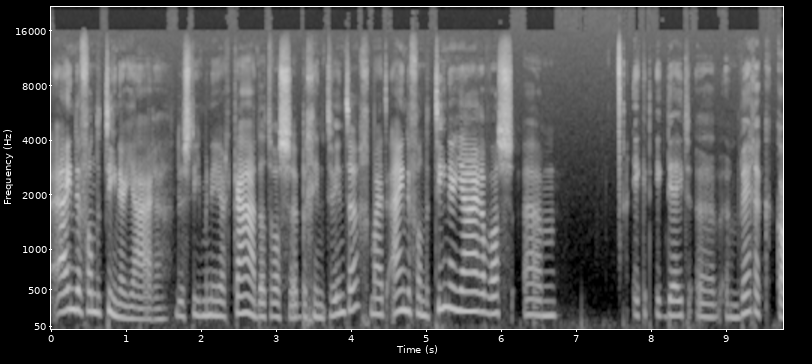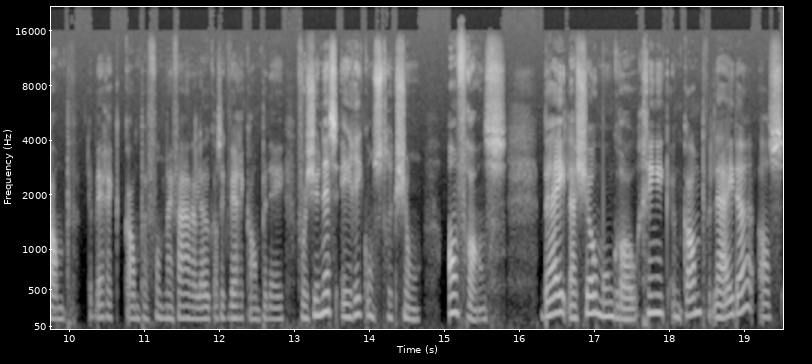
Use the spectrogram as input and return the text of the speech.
einde van de tienerjaren. Dus die meneer K, dat was uh, begin twintig. Maar het einde van de tienerjaren was... Um, ik, ik deed een werkkamp. Werkkampen vond mijn vader leuk als ik werkkampen deed. Voor Jeunesse et Reconstruction en France. Bij La Chaux Mongro ging ik een kamp leiden als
